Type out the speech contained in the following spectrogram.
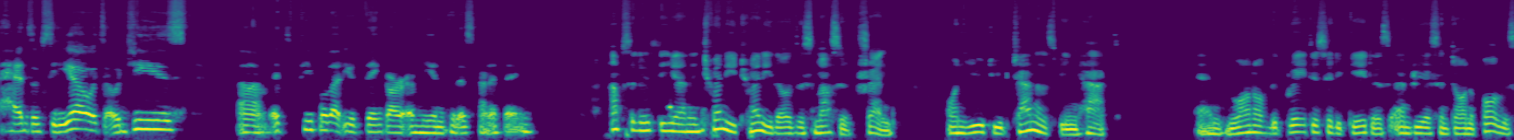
heads of CDO, it's OGs, um, it's people that you'd think are immune to this kind of thing. Absolutely. And in 2020, there was this massive trend on YouTube channels being hacked. And one of the greatest educators, Andreas Antonopoulos,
